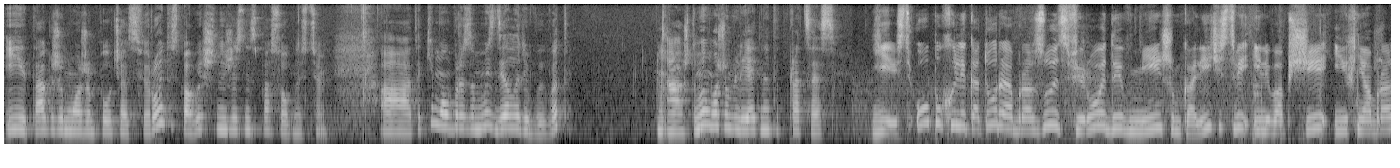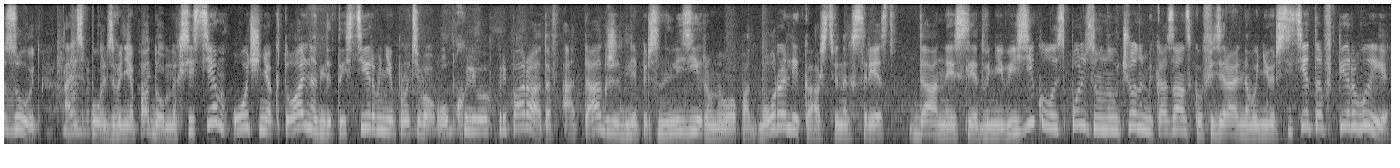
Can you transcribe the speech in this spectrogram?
и также можем получать сфероиды с повышенной жизнеспособностью. А, таким образом, мы сделали вывод, а, что мы можем влиять на этот процесс. Есть опухоли, которые образуют сфероиды в меньшем количестве или вообще их не образуют. А использование подобных систем очень актуально для тестирования противоопухолевых препаратов, а также для персонализированного подбора лекарственных средств. Данное исследование визикул использовано учеными Казанского федерального университета впервые.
